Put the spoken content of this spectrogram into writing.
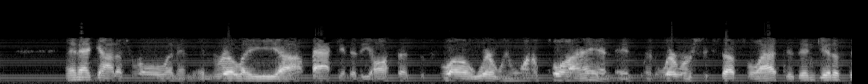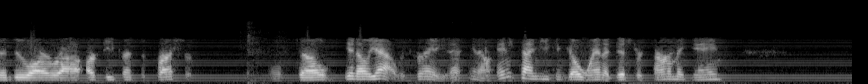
and that got us rolling and, and really uh, back into the offensive flow where we want to play and, and, and where we're successful at to then get us into our uh, our defensive pressure. And so, you know, yeah, it was great. Uh, you know, anytime you can go win a district tournament game,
